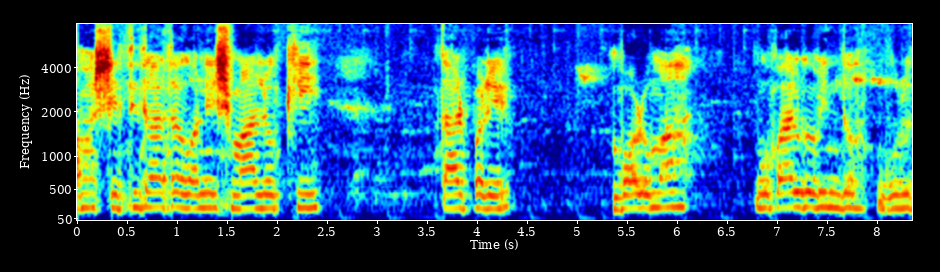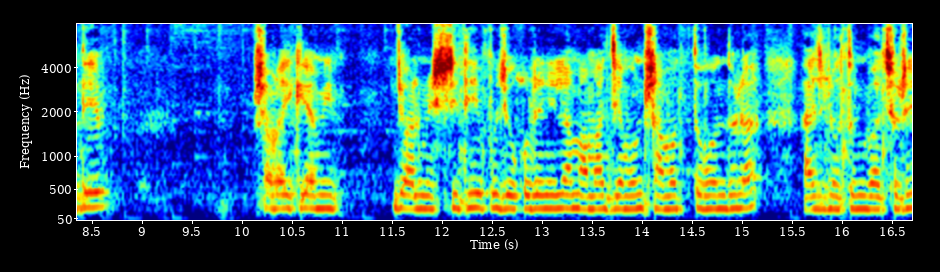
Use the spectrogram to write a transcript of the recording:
আমার সিদ্ধিদাতা গণেশ, মা লক্ষ্মী, তারপরে বড় মা, গোপাল গোবিন্দ, গুরুদেব, সবাইকে আমি জল মিষ্টি দিয়ে পুজো করে নিলাম। আমার যেমন সামর্থ্য বন্ধুরা, আজ নতুন বছরে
